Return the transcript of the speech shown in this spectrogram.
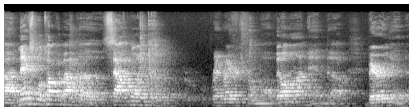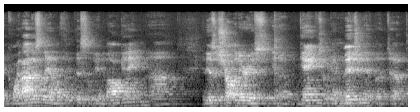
Uh, next, we'll talk about the South Point, the Red Raiders from uh, Belmont and uh, Berry, and uh, quite honestly, I don't think this will be a ball game. Um, It is a Charlotte area, you know, game, so we haven't mentioned it, but uh,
